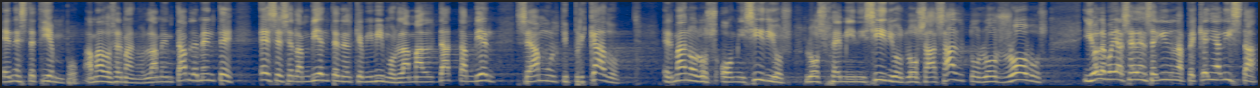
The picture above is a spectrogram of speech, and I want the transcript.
en este tiempo, amados hermanos. Lamentablemente ese es el ambiente en el que vivimos. La maldad también se ha multiplicado. Hermanos, los homicidios, los feminicidios, los asaltos, los robos. Y yo le voy a hacer enseguida una pequeña lista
